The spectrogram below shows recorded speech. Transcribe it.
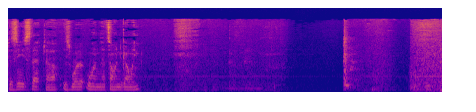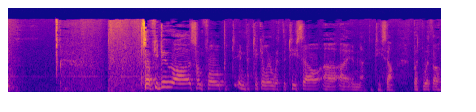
disease that is one that's ongoing. So if you do uh, some flow in particular with the T cell, uh, I am not the T cell, but with a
